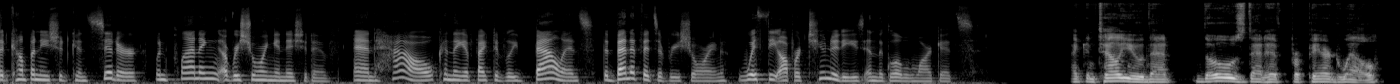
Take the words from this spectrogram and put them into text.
that companies should consider when planning a reshoring initiative? And how can they effectively balance the benefits of reshoring with the opportunities in the global markets? I can tell you that those that have prepared well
